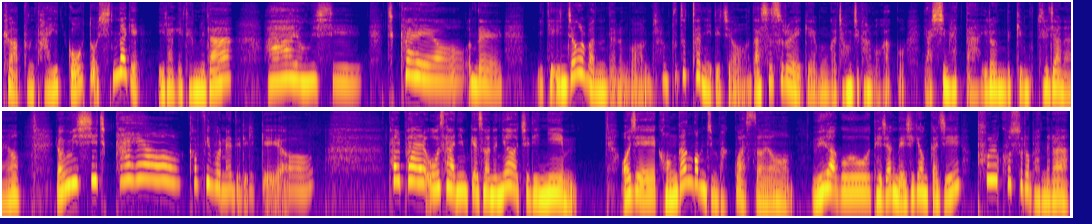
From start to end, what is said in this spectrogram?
그 아픔 다 잊고 또 신나게 일하게 됩니다. 아, 영미 씨, 축하해요. 네. 이렇게 인정을 받는다는 건 참 뿌듯한 일이죠. 나 스스로에게 뭔가 정직한 것 같고 열심히 했다. 이런 느낌 들잖아요. 영미 씨 축하해요. 커피 보내드릴게요. 8854님께서는요, 주디님, 어제 건강검진 받고 왔어요. 위하고 대장 내시경까지 풀 코스로 받느라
